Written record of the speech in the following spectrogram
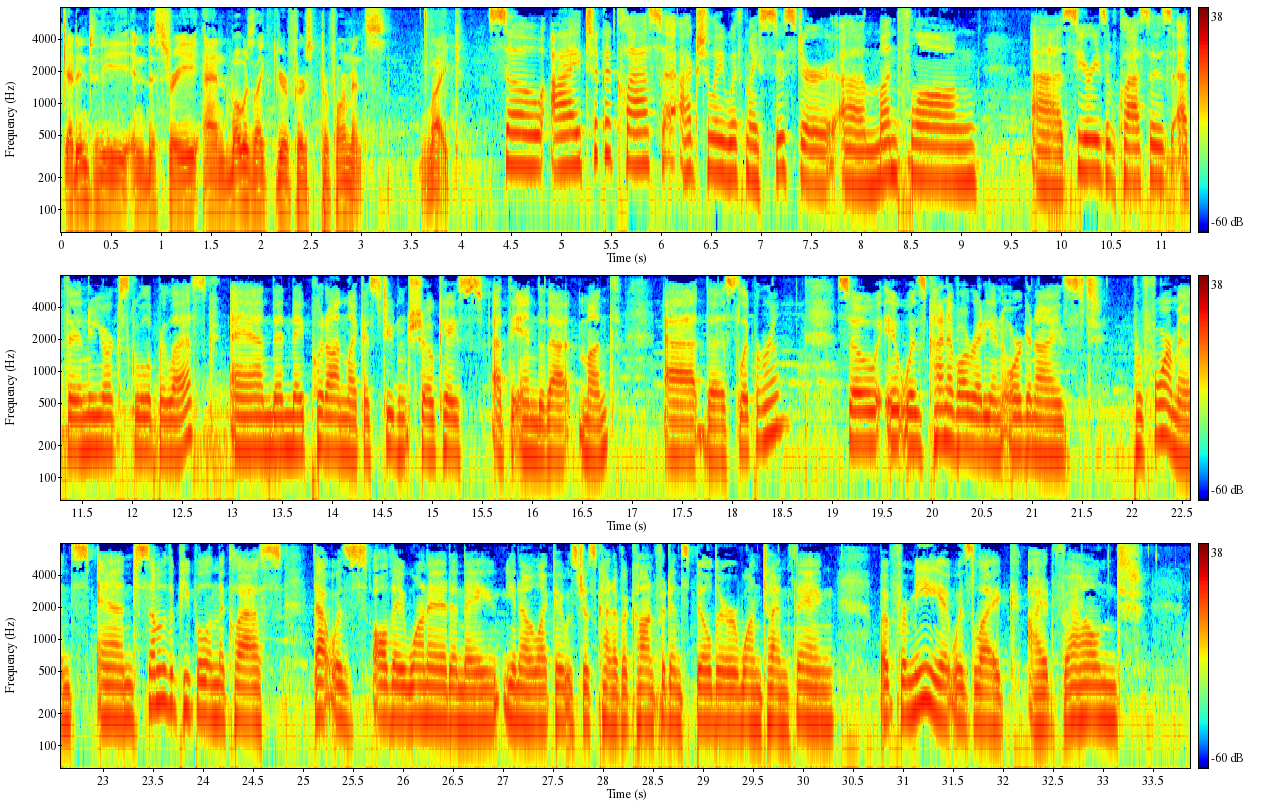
get into the industry, and what was like your first performance like? So I took a class actually with my sister, a month long uh, series of classes at the New York School of Burlesque, and then they put on like a student showcase at the end of that month at the Slipper Room. So it was kind of already an organized performance and some of the people in the class that was all they wanted and they you know like it was just kind of a confidence builder one time thing but for me it was like i had found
